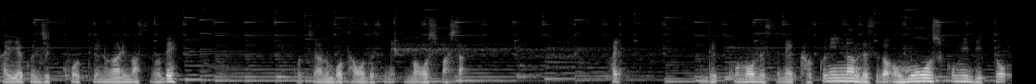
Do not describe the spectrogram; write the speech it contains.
解約実行というのがありますので、こちらのボタンをですね、今押しました。はい。で、このですね、確認なんですが、お申し込み日と、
